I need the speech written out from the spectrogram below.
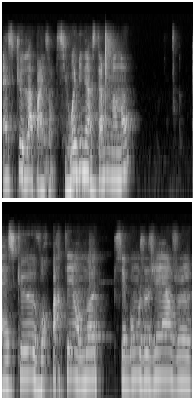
Est-ce que là, par exemple, si le webinaire se termine maintenant, est-ce que vous repartez en mode « c'est bon, je gère, je,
